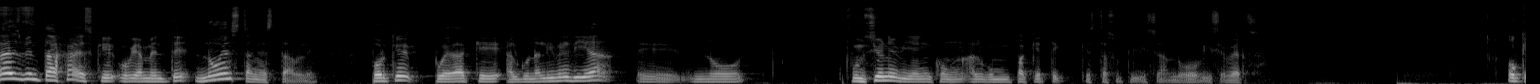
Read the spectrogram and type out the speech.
La desventaja es que obviamente no es tan estable, porque pueda que alguna librería eh, no funcione bien con algún paquete que estás utilizando o viceversa. Ok,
